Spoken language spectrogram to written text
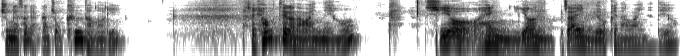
중에서 약간 좀 큰 덩어리. 자, 형태가 나와 있네요. 시어, 행, 연, 짜임 이렇게 나와 있는데요.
